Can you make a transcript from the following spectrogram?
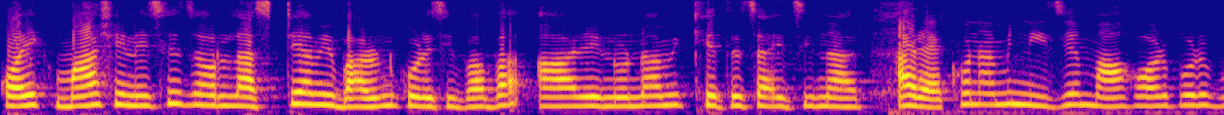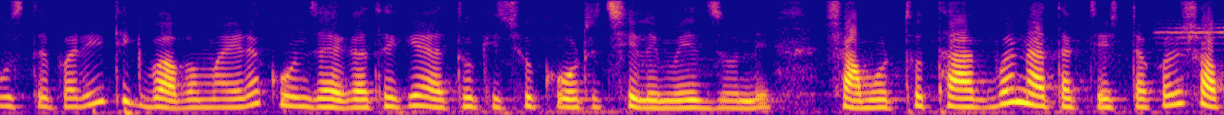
কয়েক মাস এনেছে যখন লাস্টে আমি বারণ করেছি, বাবা, আর এনো না, আমি খেতে চাইছি না। আর আর এখন আমি নিজে মা হওয়ার পরে বুঝতে পারি ঠিক বাবা মায়েরা কোন জায়গা থেকে এত কিছু করে ছেলে মেয়ের জন্যে। সামর্থ্য থাক বা না থাক চেষ্টা করে, সব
